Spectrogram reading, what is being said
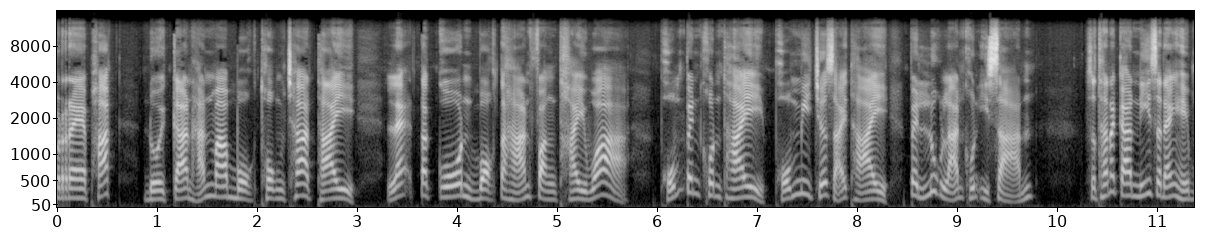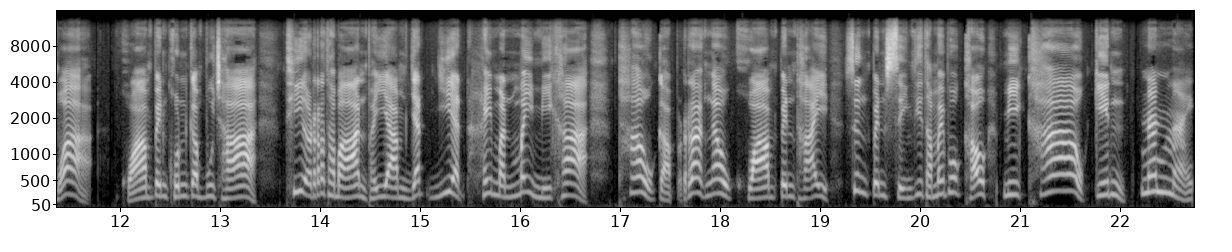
แปรพัก โดยการหันมาโบกธงชาติไทย และตะโกนบอกทหารฝั่งไทยว่า ผมเป็นคนไทย ผมมีเชื้อสายไทย เป็นลูกหลานคนอีสาน สถานการณ์นี้แสดงเห็นว่า ความเป็นคนกัมพูชาที่รัฐบาลพยายามยัดเยียดให้มันไม่มีค่า เท่ากับรากเหง้าความเป็นไทย ซึ่งเป็นสิ่งที่ทำให้พวกเขามีข้าวกิน นั่นหมาย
